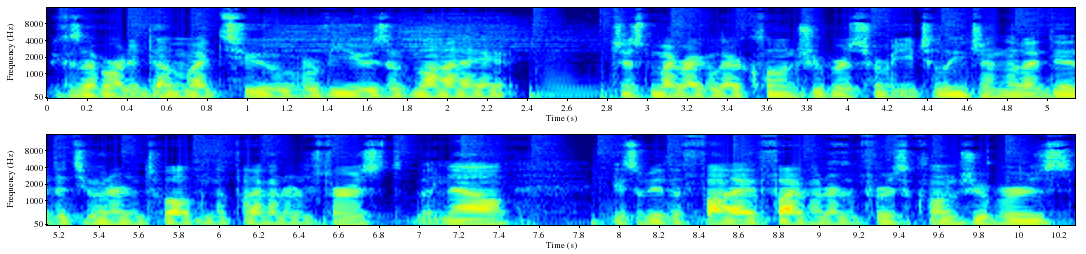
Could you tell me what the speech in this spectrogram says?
because I've already done my two reviews of my just my regular clone troopers from each legion that I did, the 212 and the 501st. But now these will be the five 501st clone troopers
